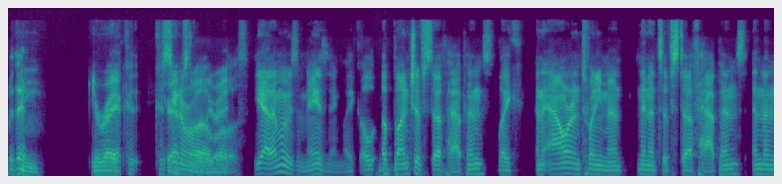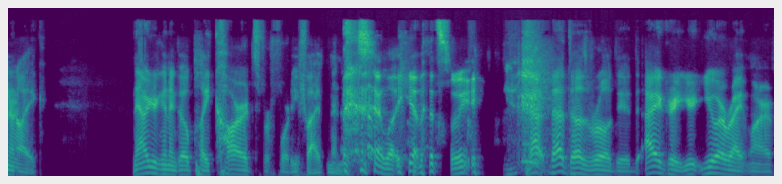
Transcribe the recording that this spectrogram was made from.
with him. Hmm. You're right. Yeah, Ca- Casino Royale right. rules. Yeah, that movie was amazing. Like a, a Mhm. bunch of stuff happens. Like an hour and twenty min- minutes of stuff happens, and then they're like, "Now you're gonna go play cards for forty five minutes." I like, yeah, that's sweet. that that does rule, dude. I agree. You you are right, Marv.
